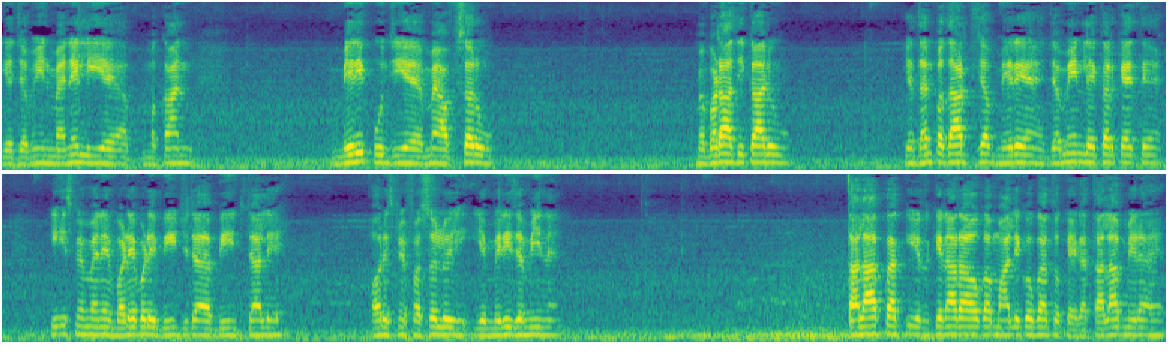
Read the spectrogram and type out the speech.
यह ज़मीन मैंने ली है, अब मकान मेरी पूंजी है, मैं अफसर हूँ। मैं बड़ा अधिकारी हूँ। ये धन पदार्थ जब मेरे हैं। ज़मीन लेकर कहते हैं कि इसमें मैंने बड़े बड़े बीज डा, बीज डाले और इसमें फ़सल हुई। ये मेरी ज़मीन है। तालाब का किनारा होगा, मालिक होगा तो कहेगा, तालाब मेरा है।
